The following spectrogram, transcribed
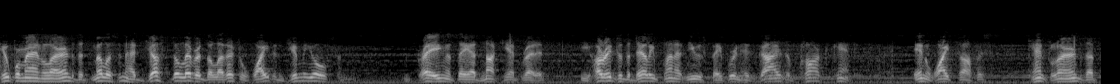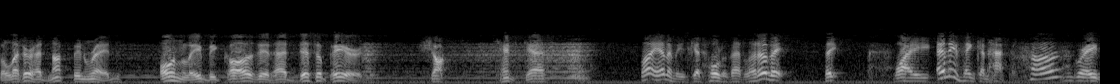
Superman learned that Millison had just delivered the letter to White and Jimmy Olsen. Praying that they had not yet read it, he hurried to the Daily Planet newspaper in his guise of Clark Kent. In White's office, Kent learned that the letter had not been read only because it had disappeared. Shocked, Kent gasped. My enemies get hold of that letter. They. They. Why, anything can happen. Huh? Great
